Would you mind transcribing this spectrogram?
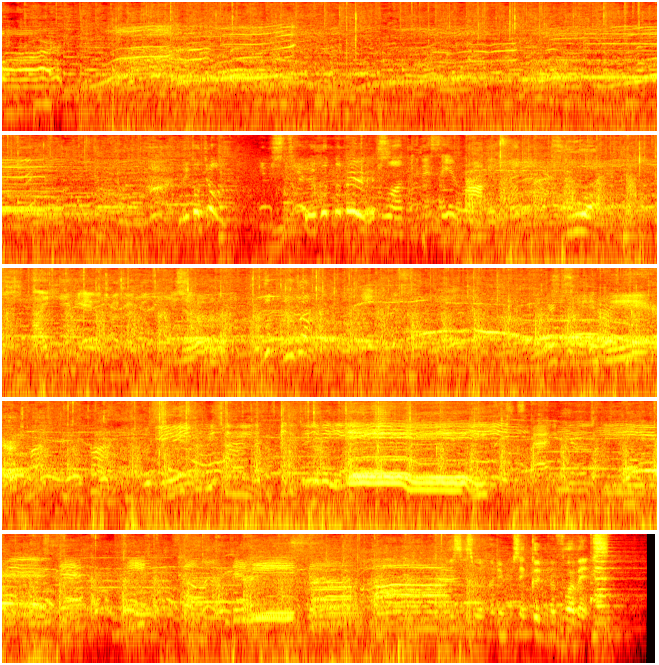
Little John, you still got the birds. What can I say, Robin? What? I This is 100% good performance.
